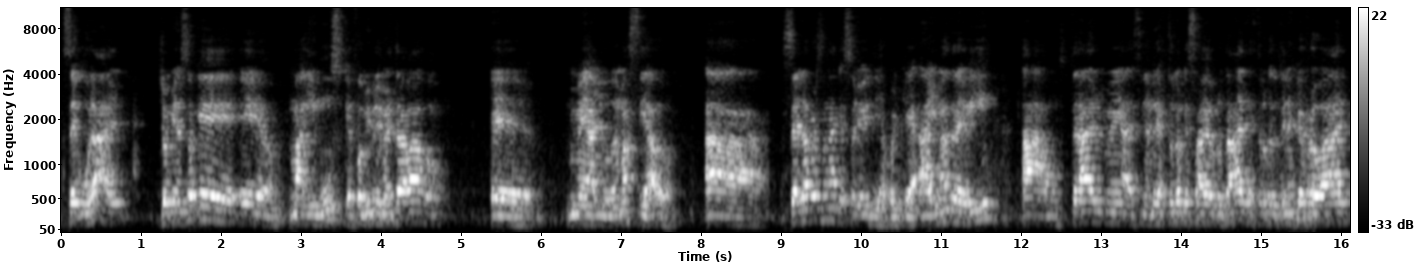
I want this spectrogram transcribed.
Secular, yo pienso que eh, Magimus, que fue mi primer trabajo, eh, me ayudó demasiado a ser la persona que soy hoy día, porque ahí me atreví a mostrarme, a decirle, mira, esto es lo que sabe brutal, esto es lo que tú tienes que probar,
